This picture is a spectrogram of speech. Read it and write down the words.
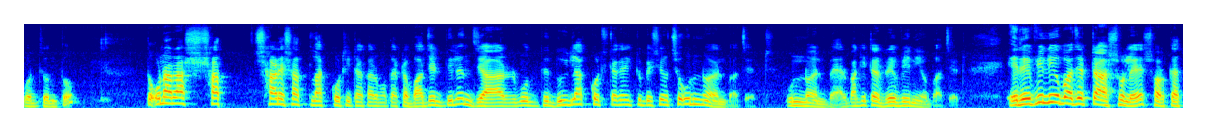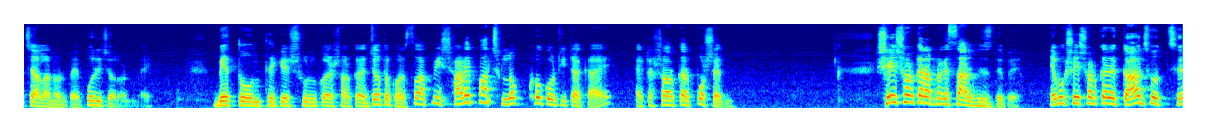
পর্যন্ত, তো ওনারা সাত, সাড়ে সাত লাখ কোটি টাকার মতো একটা বাজেট দিলেন, যার মধ্যে দুই লাখ কোটি টাকা একটু বেশি হচ্ছে উন্নয়ন বাজেট, উন্নয়ন ব্যয়, আর বাকিটা রেভিনিউ বাজেট। এই রেভিনিউ বাজেটটা আসলে সরকার চালানোর ব্যয়, পরিচালন ব্যয়। বেতন থেকে শুরু করে সরকারের যত খরচ। তো আপনি সাড়ে পাঁচ লক্ষ কোটি টাকায় একটা সরকার পোষেন, সেই সরকার আপনাকে সার্ভিস দেবে এবং সেই সরকারের কাজ হচ্ছে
